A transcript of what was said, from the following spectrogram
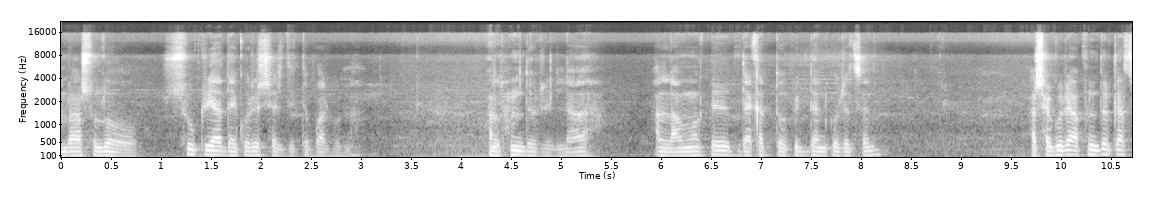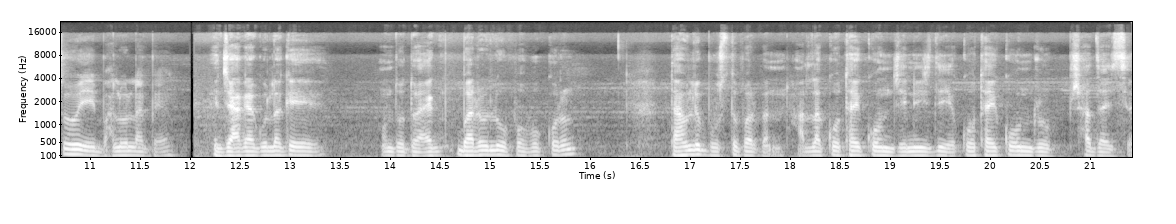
আমরা আসলে শুক্রিয়া আদায় করে শেষ দিতে পারব না। আলহামদুলিল্লাহ, আল্লাহ আমাকে দেখার তৌফিক দান করেছেন। আশা করি আপনাদের কাছেও এই ভালো লাগবে। এই জায়গাগুলোকে অন্তত একবার হলেও উপভোগ করুন। তাহলে বুঝতে পারবেন আল্লাহ কোথায় কোন জিনিস দিয়ে কোথায় কোন রূপ সাজাইছে।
